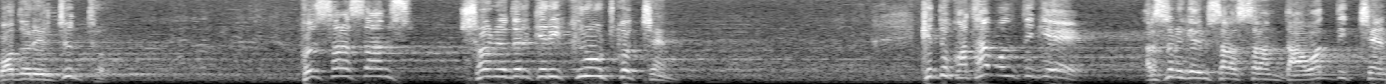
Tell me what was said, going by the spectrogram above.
বদরের যুদ্ধ। হুসালাম সৈন্যদেরকে রিক্রুট করছেন। কিন্তু কথা বলতে গিয়ে রসুল করিম সাল্লাম দাওয়াত দিচ্ছেন,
